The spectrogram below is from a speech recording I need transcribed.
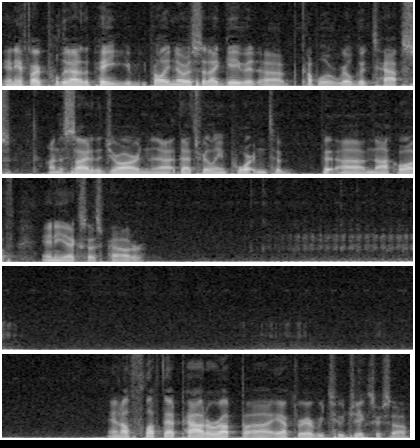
And after I pulled it out of the paint, you, you probably noticed that I gave it a couple of real good taps on the side of the jar, and that, that's really important to uh, knock off any excess powder. And I'll fluff that powder up uh, after every two jigs or so.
